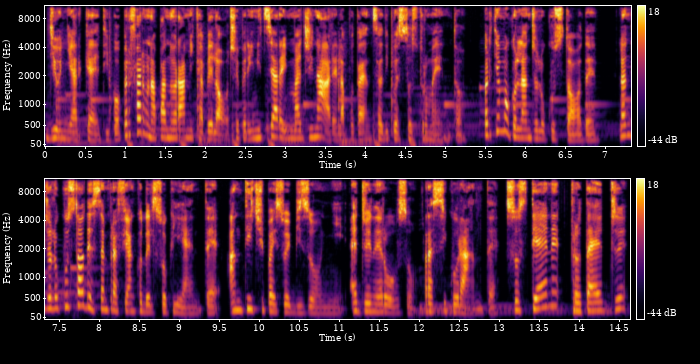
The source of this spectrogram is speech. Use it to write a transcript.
di ogni archetipo per fare una panoramica veloce per iniziare a immaginare la potenza di questo strumento. Partiamo con l'angelo custode. L'angelo custode è sempre a fianco del suo cliente, anticipa i suoi bisogni, è generoso, rassicurante, sostiene, protegge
